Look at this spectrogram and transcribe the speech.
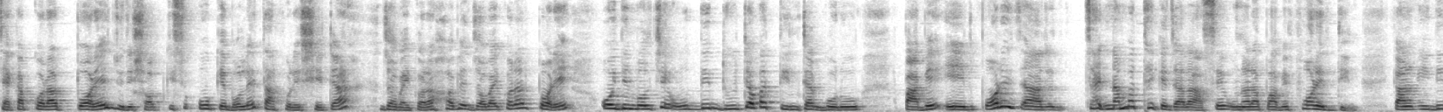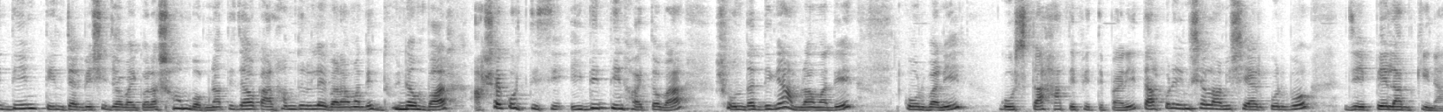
চেক আপ করার পরে যদি সব কিছু ওকে বলে, তারপরে সেটা জবাই করা হবে। জবাই করার পরে ওই দিন বলছে ওদের দুইটা বা তিনটা গরু পাবে। এরপরে আর চার নাম্বার থেকে যারা আছে ওনারা পাবে পরের দিন। কারণ ঈদের দিন তিনটার বেশি জবাই করা সম্ভব না। তো যাই হোক, আলহামদুলিল্লাহ, এবার আমাদের দুই নাম্বার আশা করতেছি ঈদের দিন হয়তো বা সন্ধ্যার দিকে আমরা আমাদের কোরবানির গোশটা হাতে পেতে পারি। তারপরে ইনশাল্লাহ আমি শেয়ার করব যে পেলাম কিনা।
